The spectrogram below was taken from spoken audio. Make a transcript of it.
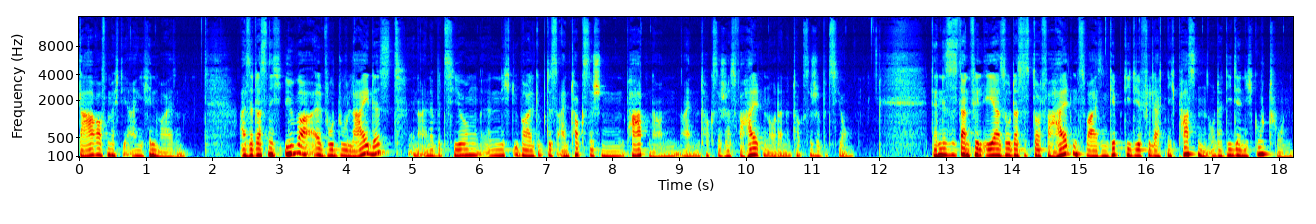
darauf möchte ich eigentlich hinweisen. Also, dass nicht überall, wo du leidest in einer Beziehung, nicht überall gibt es einen toxischen Partner, ein toxisches Verhalten oder eine toxische Beziehung. Denn es ist dann viel eher so, dass es dort Verhaltensweisen gibt, die dir vielleicht nicht passen oder die dir nicht gut tun.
